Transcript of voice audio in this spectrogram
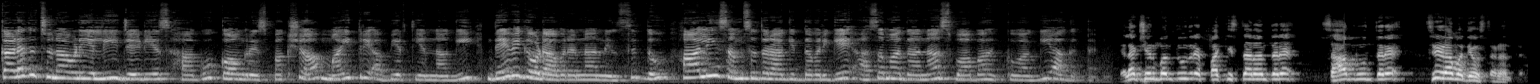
ಕಳೆದ ಚುನಾವಣೆಯಲ್ಲಿ ಜೆಡಿಎಸ್ ಹಾಗೂ ಕಾಂಗ್ರೆಸ್ ಪಕ್ಷ ಮೈತ್ರಿ ಅಭ್ಯರ್ಥಿಯನ್ನಾಗಿ ದೇವೇಗೌಡ ಅವರನ್ನ ನಿಲ್ಲಿಸಿದ್ದು, ಹಾಲಿ ಸಂಸದರಾಗಿದ್ದವರಿಗೆ ಅಸಮಾಧಾನ ಸ್ವಾಭಾವಿಕವಾಗಿ ಆಗುತ್ತೆ. ಎಲೆಕ್ಷನ್ ಬಂತು ಅಂದ್ರೆ ಪಾಕಿಸ್ತಾನ ಅಂತಾರೆ, ಸಾಬ್ರು ಅಂತಾರೆ, ಶ್ರೀರಾಮ ದೇವಸ್ಥಾನ ಅಂತಾರೆ.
